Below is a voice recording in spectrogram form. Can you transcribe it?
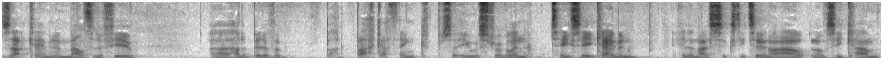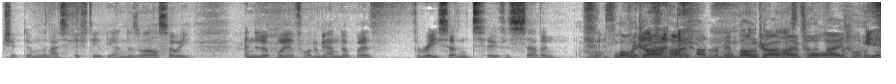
Zach came in and melted a few. Uh, had a bit of a bad back, I think, so he was struggling. TC came in, hit a nice 62 not out, and obviously Cam chipped in with a nice 50 at the end as well. So we ended up with what did we end up with? 372 for seven. Long Pretty drive handy. home. can't remember Long drive home last for the time. Bayswater. Yeah,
